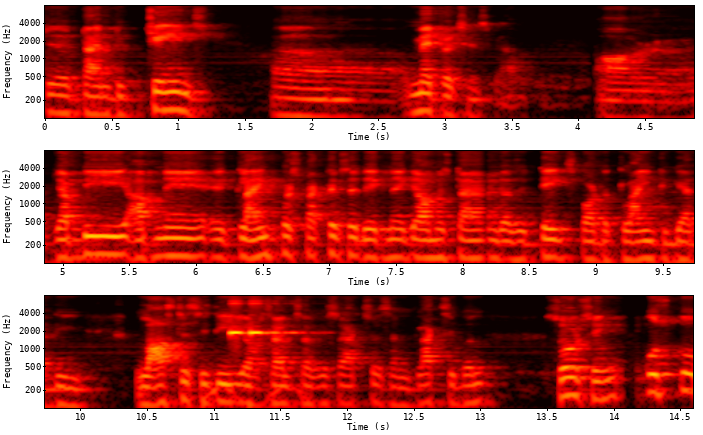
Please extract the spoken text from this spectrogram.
to, time to change uh, metrics as well. और जब भी आपने क्लाइंट परस्पेक्टिव से देखना है कि how time does it takes for the client to get the elasticity और self service access and flexible sourcing उसको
